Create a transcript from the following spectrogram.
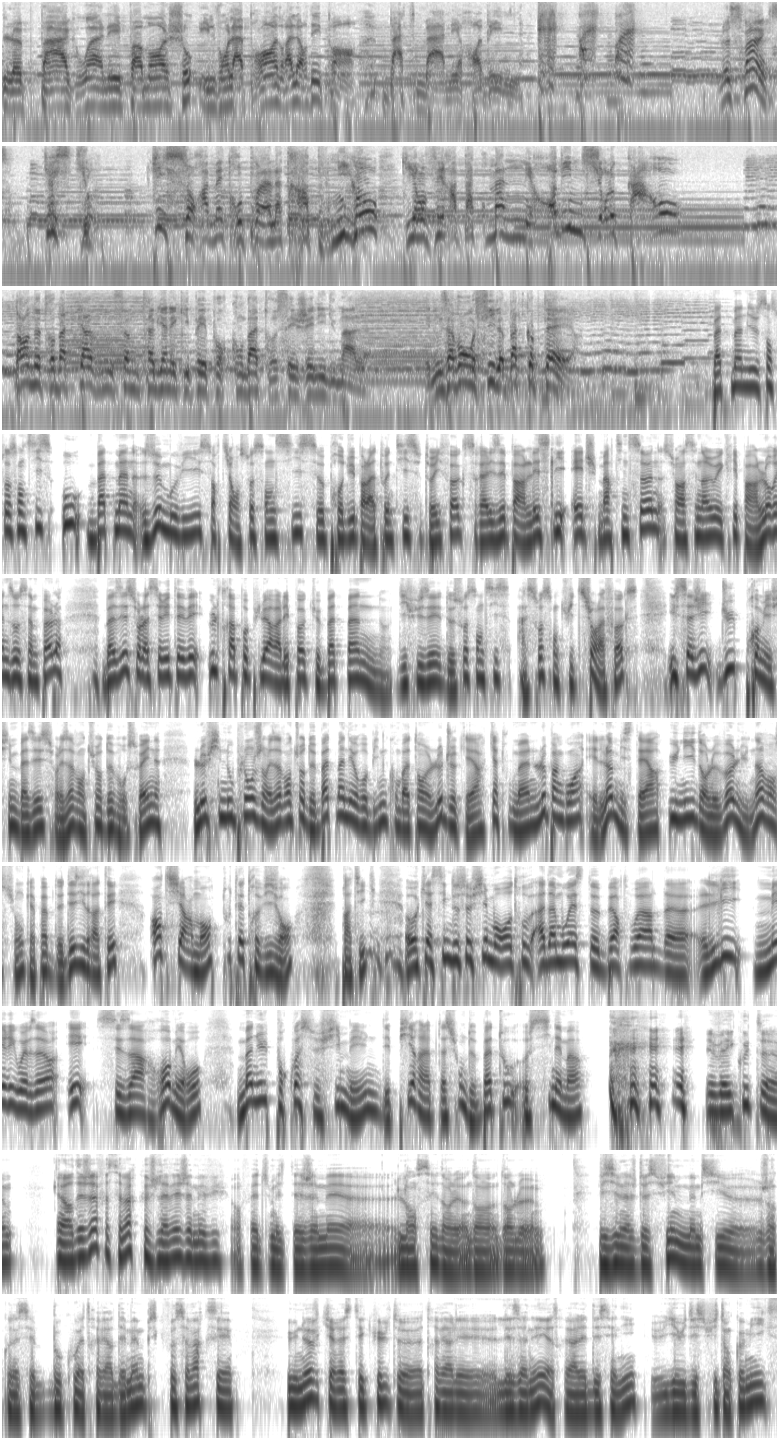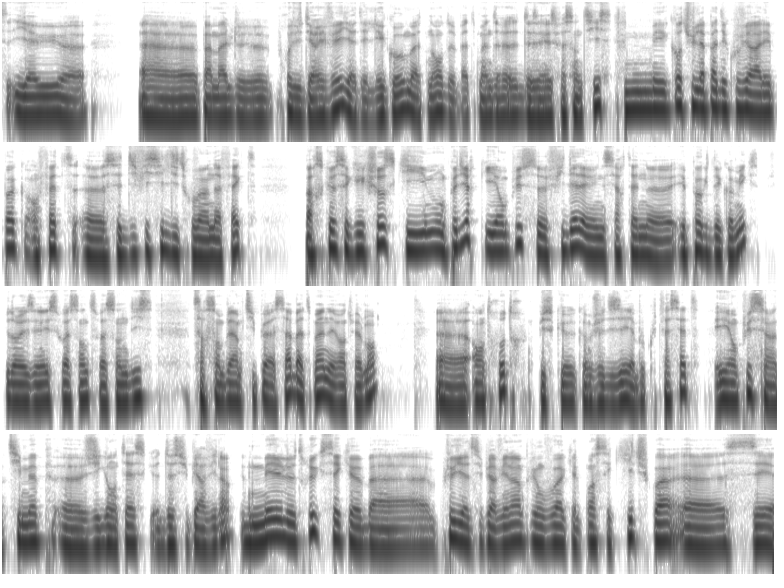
Le pingouin n'est pas manchot. Ils vont la prendre à leurs dépens. Batman et Robin. le sphinx, Question. Qui saura mettre au point un attrape Nigo qui enverra Batman et Robin sur le carreau? Dans notre Batcave, nous sommes très bien équipés pour combattre ces génies du mal. Et nous avons aussi le Batcopter. Batman 1966 ou Batman The Movie, sorti en 66, euh, produit par la 20th Century Fox, réalisé par Leslie H. Martinson sur un scénario écrit par Lorenzo Semple, basé sur la série TV ultra populaire à l'époque Batman, diffusée de 66 à 68 sur la Fox. Il s'agit du premier film basé sur les aventures de Bruce Wayne. Le film nous plonge dans les aventures de Batman et Robin combattant le Joker, Catwoman, le Pingouin et l'Homme Mystère, unis dans le vol d'une invention capable de déshydrater entièrement tout être vivant. Pratique. Au casting de ce film, on retrouve Adam West, Burt Ward, euh, Lee Merriweather et César Romero. Manu, pourquoi ce film est une des pires adaptations de Batou au cinéma? Eh ben écoute, euh, alors déjà, il faut savoir que je l'avais jamais vu. En fait, je m'étais jamais euh, lancé dans le, visionnage de ce film, même si j'en connaissais beaucoup à travers des mêmes, puisqu'il faut savoir que c'est une œuvre qui est restée culte à travers les années, à travers les décennies. Il y a eu des suites en comics, il y a eu euh, pas mal de produits dérivés, il y a des Lego maintenant de Batman de- des années 66. Mais quand tu l'as pas découvert à l'époque, en fait, euh, c'est difficile d'y trouver un affect parce que c'est quelque chose qui, on peut dire, qui est en plus euh, fidèle à une certaine époque des comics, puisque dans les années 60-70, ça ressemblait un petit peu à ça, Batman éventuellement, euh, entre autres, puisque comme je disais, il y a beaucoup de facettes. Et en plus, c'est un team-up euh, gigantesque de super vilains. Mais le truc, c'est que bah, plus il y a de super vilains, plus on voit à quel point c'est kitsch, quoi. Euh, c'est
